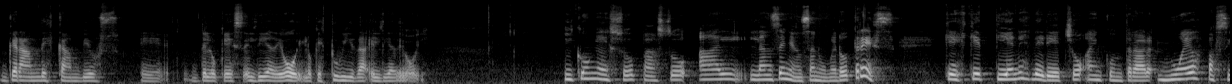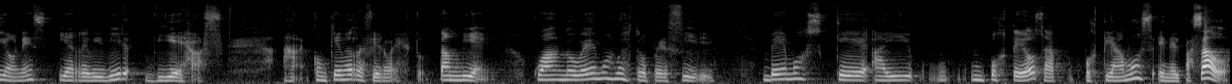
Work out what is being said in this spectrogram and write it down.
grandes cambios eh, de lo que es el día de hoy, lo que es tu vida el día de hoy. Y con eso paso a la enseñanza número 3, que es que tienes derecho a encontrar nuevas pasiones y a revivir viejas. ¿Con qué me refiero a esto? También, cuando vemos nuestro perfil, vemos que hay un posteo, o sea, posteamos en el pasado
